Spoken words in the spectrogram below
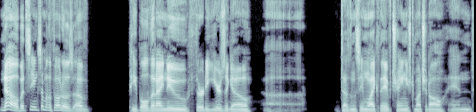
no, but seeing some of the photos of people that I knew 30 years ago, uh, doesn't seem like they've changed much at all. And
